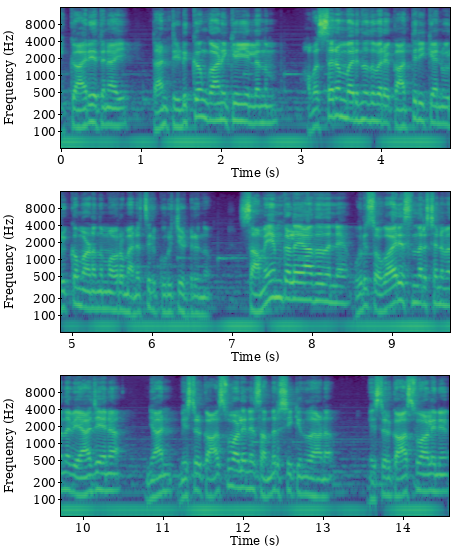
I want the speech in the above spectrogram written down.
ഇക്കാര്യത്തിനായി താൻ തിടുക്കം കാണിക്കുകയില്ലെന്നും അവസരം വരുന്നതുവരെ കാത്തിരിക്കാൻ ഒരുക്കമാണെന്നും അവർ മനസ്സിൽ കുറിച്ചിട്ടിരുന്നു. സമയം കളയാതെ തന്നെ ഒരു സ്വകാര്യ സന്ദർശനം എന്ന വ്യാജേന ഞാൻ മിസ്റ്റർ കാസ്വാളിനെ സന്ദർശിക്കുന്നതാണ്. മിസ്റ്റർ കാസ്വാളിന്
